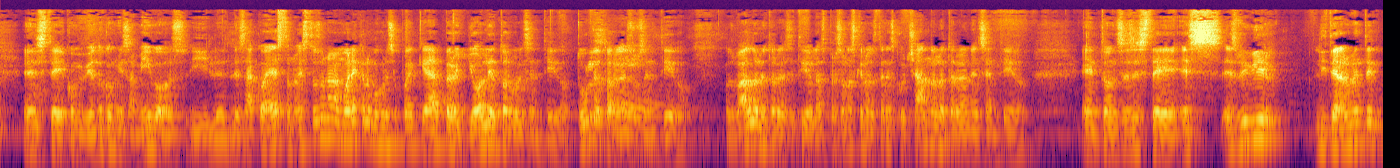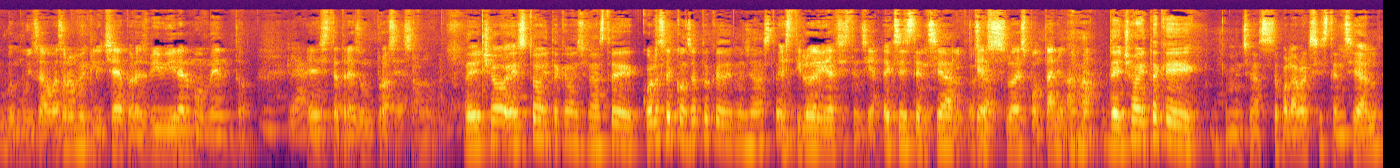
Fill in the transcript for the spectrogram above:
este, conviviendo con mis amigos y les, les saco esto, ¿no? Esto es una memoria que a lo mejor se puede quedar, pero yo le otorgo el sentido, tú le otorgas Sí. su sentido. Osvaldo le otorga el sentido, las personas que nos están escuchando le otorgan el sentido. Entonces, este, es, es vivir, literalmente, muy, o sea, va a sonar muy cliché, pero es vivir el momento, Claro. este, a través de un proceso, ¿no? De hecho, esto ahorita que mencionaste, ¿cuál es el concepto que mencionaste? Estilo de vida existencial, Existencial. O que sea, es lo espontáneo también. De hecho, ahorita que, que mencionaste esta palabra existencial,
